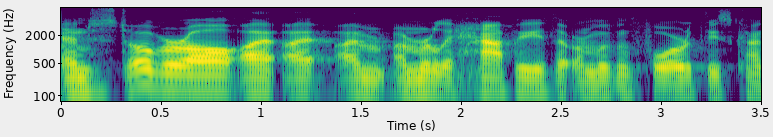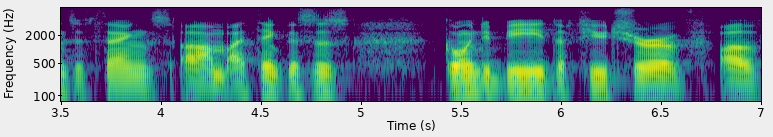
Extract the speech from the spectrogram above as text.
and just overall, I, I, I'm, I'm really happy that we're moving forward with these kinds of things. Um, I think this is going to be the future of, of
